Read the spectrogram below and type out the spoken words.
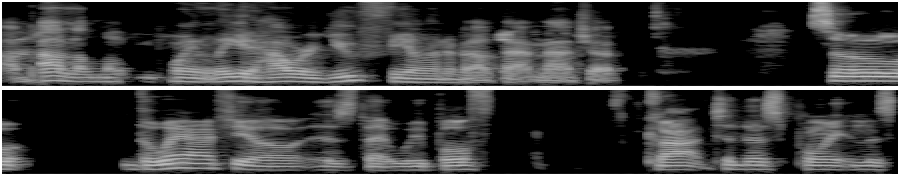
about an 11 point lead. How are you feeling about that matchup? So, the way I feel is that we both got to this point in the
